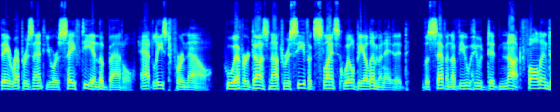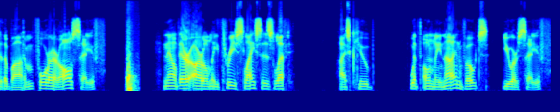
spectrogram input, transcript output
They represent your safety in the battle, at least for now. Whoever does not receive a slice will be eliminated. The seven of you who did not fall into the bottom four are all safe. Now there are only three slices left. Ice Cube. With only nine votes, you are safe.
